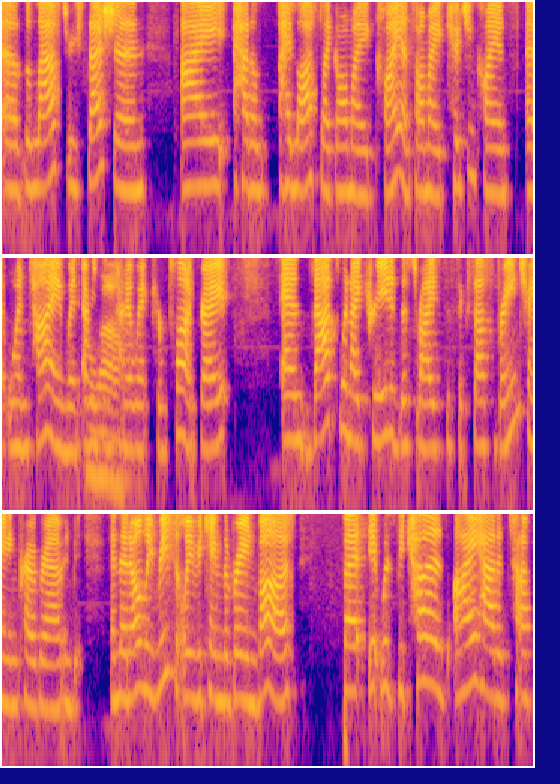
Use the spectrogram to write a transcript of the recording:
uh, the last recession, I had a I lost like all my clients, all my coaching clients at one time when oh, everything wow. kind of went kerplunk, right? And that's when I created this Rise to Success brain training program and and then only recently became the brain boss. But it was because I had a tough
